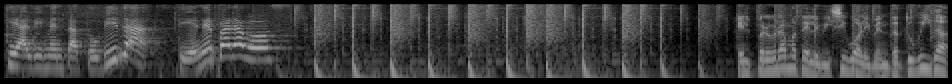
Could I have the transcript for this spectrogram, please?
que Alimenta tu vida tiene para vos. El programa televisivo Alimenta tu Vida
